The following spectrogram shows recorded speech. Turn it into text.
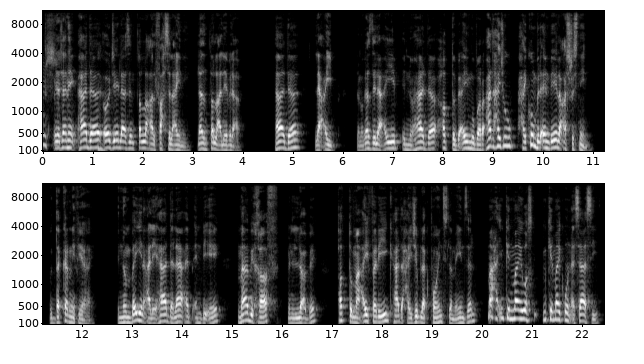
مش مش عشان هيك. هذا OG لازم تطلع على الفحص العيني لازم تطلع عليه بيلعب. هذا لعيب. لما قصدي لعيب إنه هذا حطه بأي مباراة. هذا حيشوف حيكون بال NBA ل 10 سنين وتذكرني فيها هاي. إنه مبين عليه هذا لاعب NBA ما بيخاف من اللعبة. حطه مع أي فريق هذا حيجيب لك points لما ينزل. ما. يمكن ما يوص... يمكن ما يكون أساسي.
